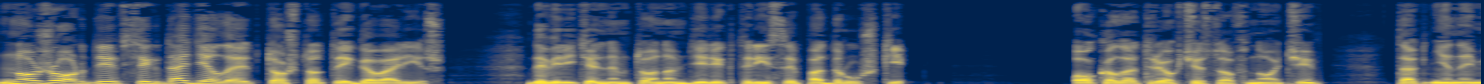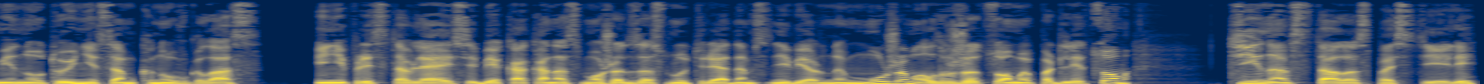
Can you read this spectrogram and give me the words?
Но Жорди всегда делает то, что ты говоришь доверительным тоном директрисы-подружки. Около трех часов ночи, так ни на минуту и не сомкнув глаз, и не представляя себе, как она сможет заснуть рядом с неверным мужем, лжецом и подлецом, Тина встала с постели,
